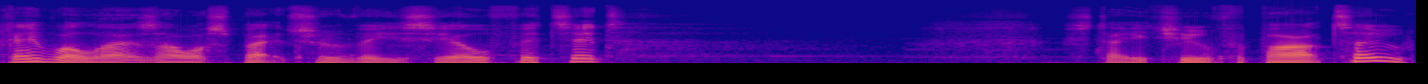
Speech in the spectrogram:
Okay, well there's our Spectrum VCO fitted. Stay tuned for part two.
